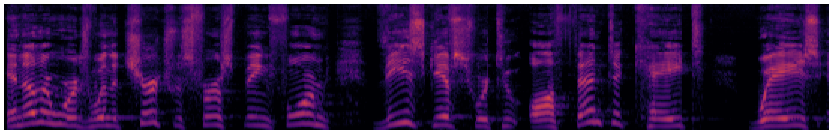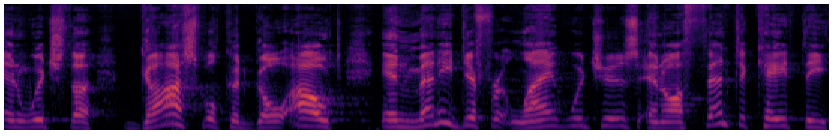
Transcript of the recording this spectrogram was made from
In other words, when the church was first being formed, these gifts were to authenticate ways in which the gospel could go out in many different languages and authenticate the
